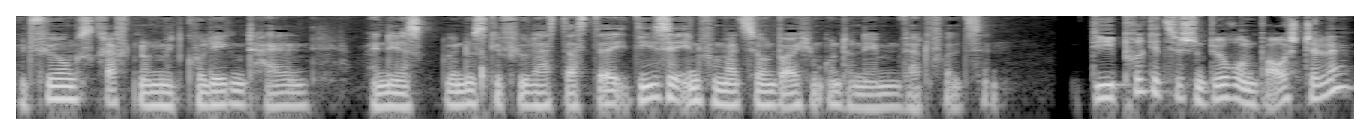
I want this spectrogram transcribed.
mit Führungskräften und mit Kollegen teilen, wenn du das, wenn du das Gefühl hast, dass da diese Informationen bei euch im Unternehmen wertvoll sind. Die Brücke zwischen Büro und Baustelle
